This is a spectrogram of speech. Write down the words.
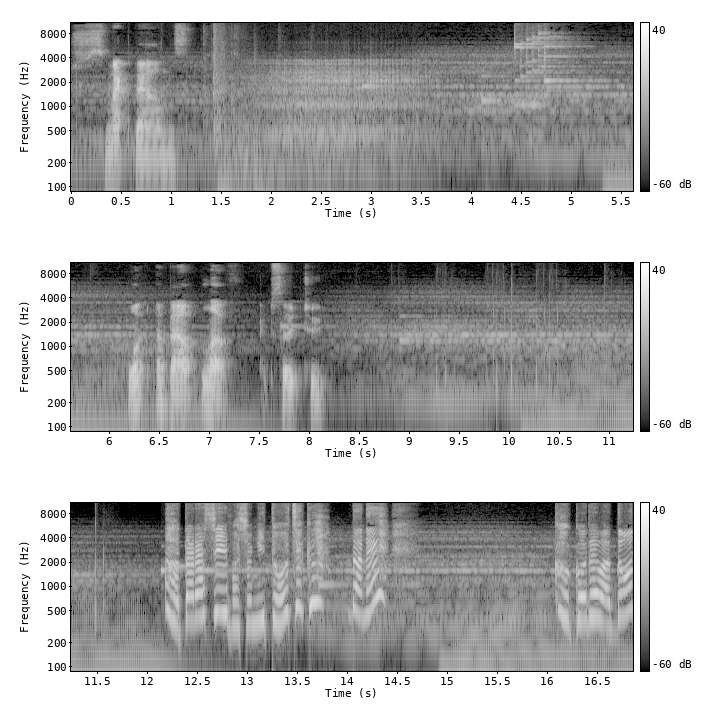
smackdowns. What about love? Episode 2. 新しい場所に到着だね。ここではどんな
